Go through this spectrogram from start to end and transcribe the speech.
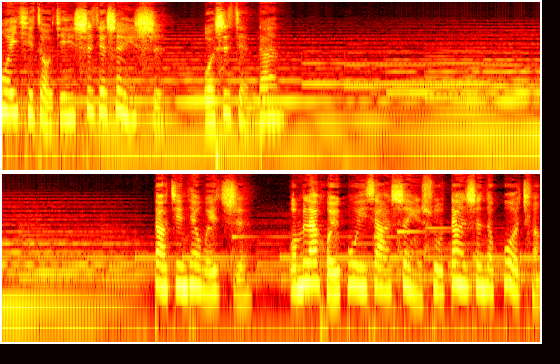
我一起走进世界摄影史，我是简单。到今天为止，我们来回顾一下摄影术诞生的过程。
